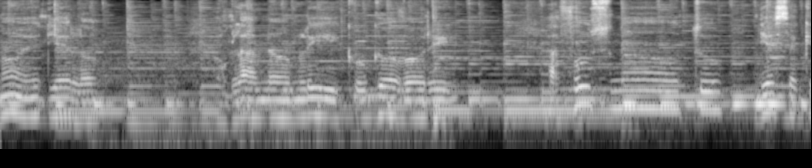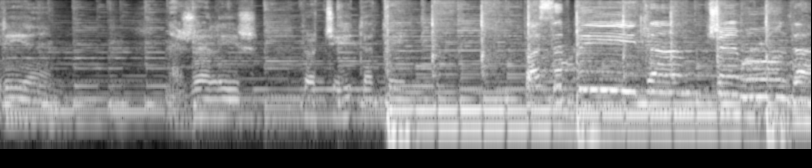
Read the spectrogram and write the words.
moje Glavnom liku govori A fusnotu gdje se krijem Ne želiš pročitati. Pa se pitam čemu onda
